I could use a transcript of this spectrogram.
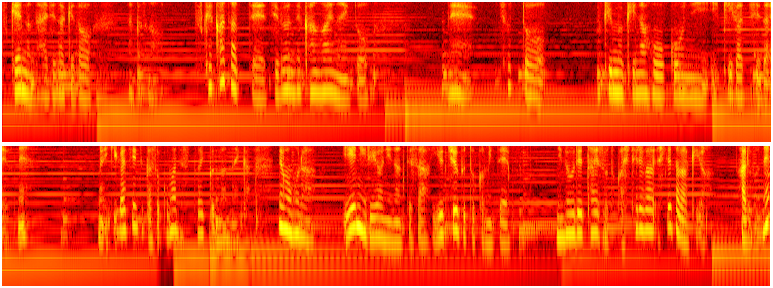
つけるの大事だけどなんかそのつけ方って自分で考えないとねえちょっとムキムキな方向に行きがちだよね。まあ、行きがちっていうかそこまでストイックになんないか。でもほら家にいるようになってさ YouTube とか見て二の腕体操とかしてるしてたわけよ。春はね。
